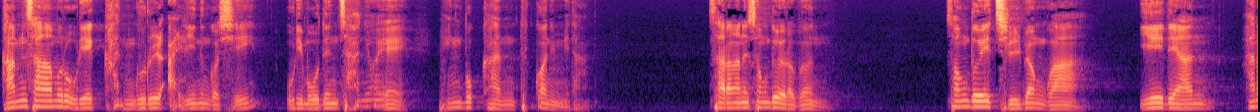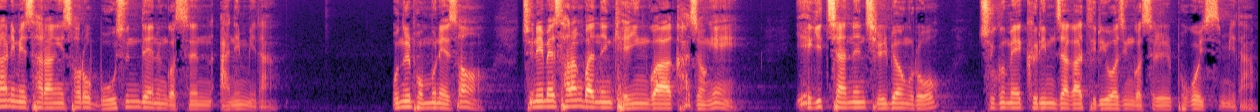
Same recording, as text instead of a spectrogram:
감사함으로 우리의 간구를 알리는 것이 우리 모든 자녀의 행복한 특권입니다. 사랑하는 성도 여러분, 성도의 질병과 이에 대한 하나님의 사랑이 서로 모순되는 것은 아닙니다. 오늘 본문에서 주님의 사랑받는 개인과 가정에 예기치 않는 질병으로 죽음의 그림자가 드리워진 것을 보고 있습니다.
